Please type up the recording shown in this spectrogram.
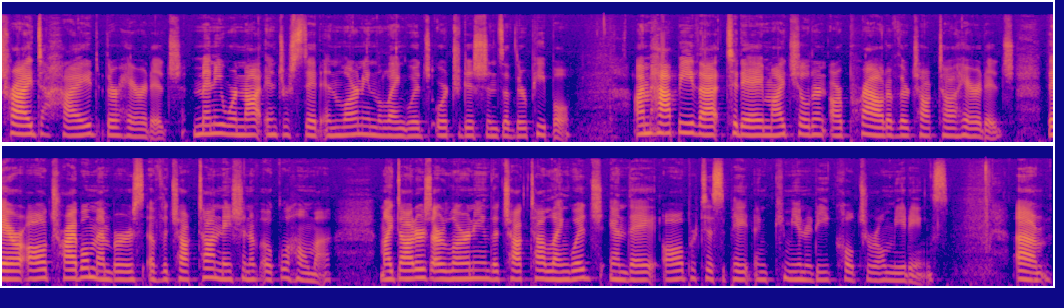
tried to hide their heritage. Many were not interested in learning the language or traditions of their people. I'm happy that today my children are proud of their Choctaw heritage. They are all tribal members of the Choctaw Nation of Oklahoma. My daughters are learning the Choctaw language and they all participate in community cultural meetings. Um,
